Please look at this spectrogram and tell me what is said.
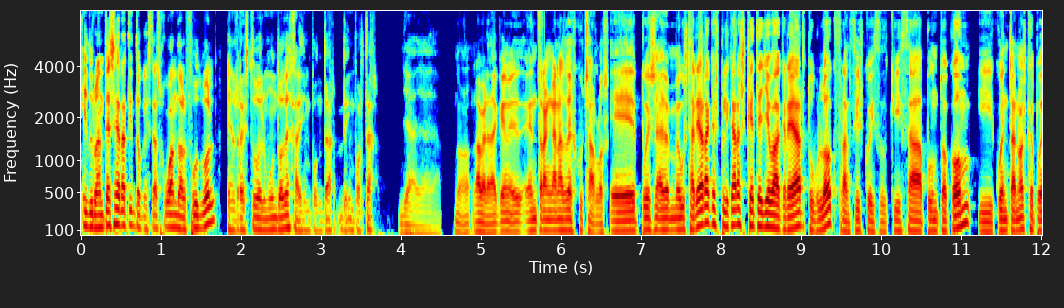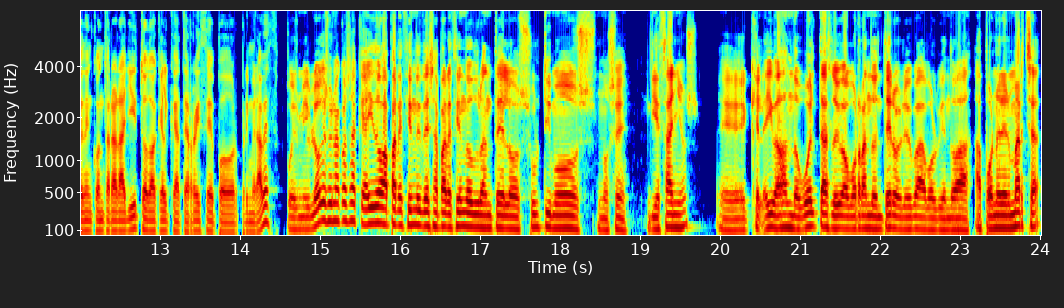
y durante ese ratito que estás jugando al fútbol, el resto del mundo deja de importar. De importar. Ya, ya, ya. No, la verdad que me entran ganas de escucharlos. Eh, pues eh, me gustaría ahora que explicaras qué te lleva a crear tu blog, franciscoizuquiza.com, y cuéntanos qué puede encontrar allí todo aquel que aterrice por primera vez. Pues mi blog es una cosa que ha ido apareciendo y desapareciendo durante los últimos, no sé, 10 años. Eh, que le iba dando vueltas, lo iba borrando entero y lo iba volviendo a, poner en marcha.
